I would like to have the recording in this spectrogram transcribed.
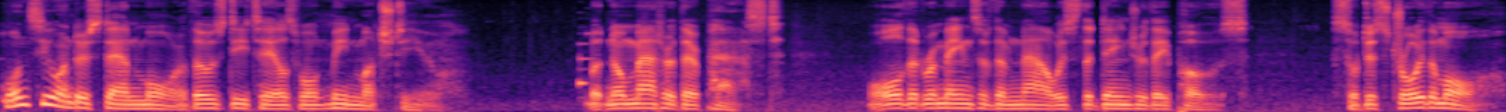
Once you understand more, those details won't mean much to you. But no matter their past, all that remains of them now is the danger they pose. So destroy them all.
